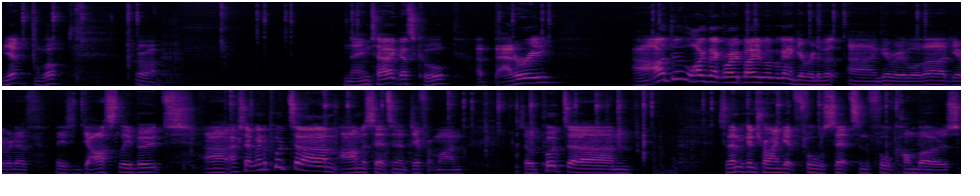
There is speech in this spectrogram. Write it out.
Yep, well, alright. Name tag, that's cool. A battery. Uh, I do like that great bait, but we're going to get rid of it. Uh, get rid of all that. Get rid of these ghastly boots. Uh, actually, I'm going to put um, armor sets in a different one. So put... Um, so then we can try and get full sets and full combos.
